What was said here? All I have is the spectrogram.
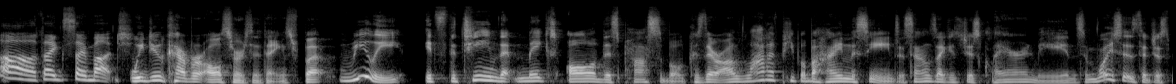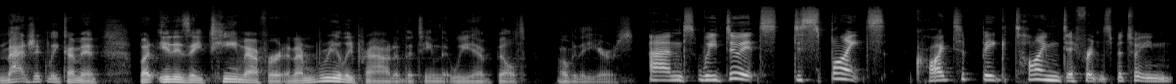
Oh, thanks so much. We do cover all sorts of things, but really, it's the team that makes all of this possible because there are a lot of people behind the scenes. It sounds like it's just Claire and me and some voices that just magically come in, but it is a team effort. And I'm really proud of the team that we have built over the years. And we do it despite quite a big time difference between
